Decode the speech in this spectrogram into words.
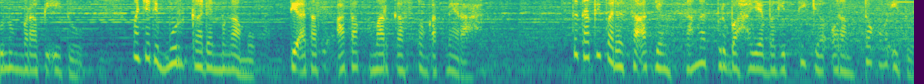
Gunung Merapi itu menjadi murka dan mengamuk di atas atap markas tongkat merah tetapi pada saat yang sangat berbahaya bagi tiga orang tokoh itu.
